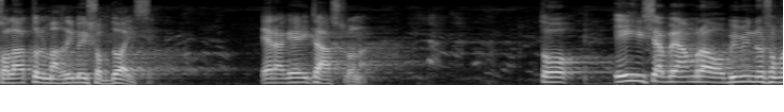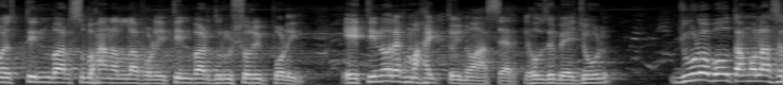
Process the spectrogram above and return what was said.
সলাতুল মাগরিব এই শব্দ আইছে। এর আগে এইটা আসলো না। তো এই হিসাবে আমরাও বিভিন্ন সময় তিনবার সুবহান আল্লাহ পড়ি, তিনবার দুরু শরীফ পড়ি। এই তিনোর এক মাহাত্যই ন আছে আর কি। হৌ যে বেজুড়। জুড়ও বহুত আমল আছে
